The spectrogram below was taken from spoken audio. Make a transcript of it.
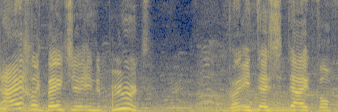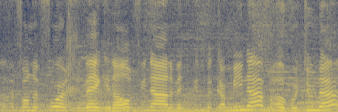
eigenlijk een beetje in de buurt qua intensiteit van, van de vorige week in de halve finale met, Camina van Overtuna.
